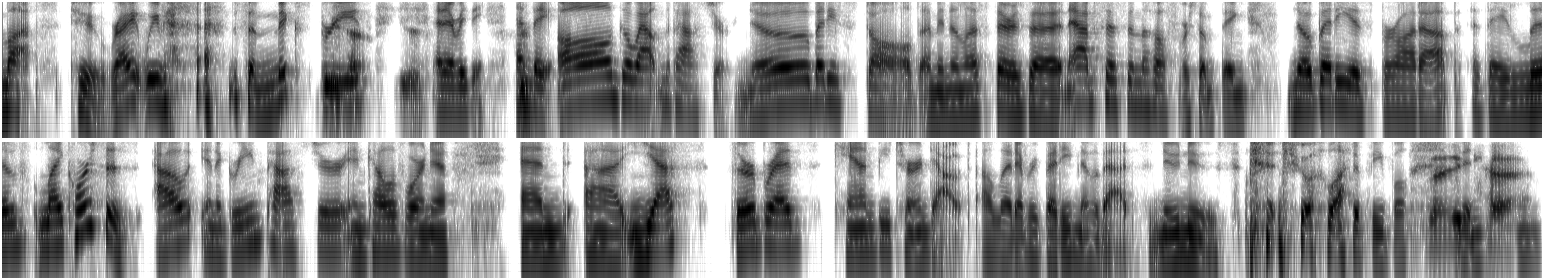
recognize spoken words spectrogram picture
mutts too, right? We've had some mixed breeds yeah, yeah. and everything, and they all go out in the pasture. Nobody's stalled. I mean, unless there's a, an abscess in the hoof or something, nobody is brought up. They live like horses out in a green pasture in California. And uh, yes, thoroughbreds can be turned out. I'll let everybody know that. It's new news to a lot of people. They can.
